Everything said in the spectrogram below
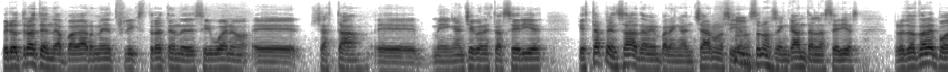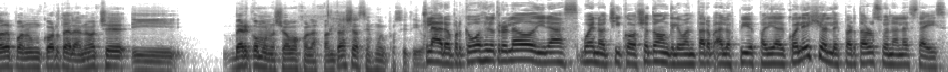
pero traten de apagar Netflix, traten de decir, bueno, eh, ya está, eh, me enganché con esta serie, que está pensada también para engancharnos y a Hmm. nosotros nos encantan las series, pero tratar de poder poner un corte a la noche y ver cómo nos llevamos con las pantallas es muy positivo. Claro, porque vos del otro lado dirás, bueno chicos, yo tengo que levantar a los pibes para ir al colegio, el despertador suena a las 6.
